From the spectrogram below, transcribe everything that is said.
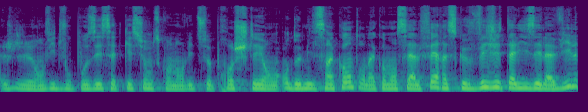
J'ai envie de vous poser cette question parce qu'on a envie de se projeter en, 2050. On a commencé à le faire. Est-ce que végétaliser la ville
